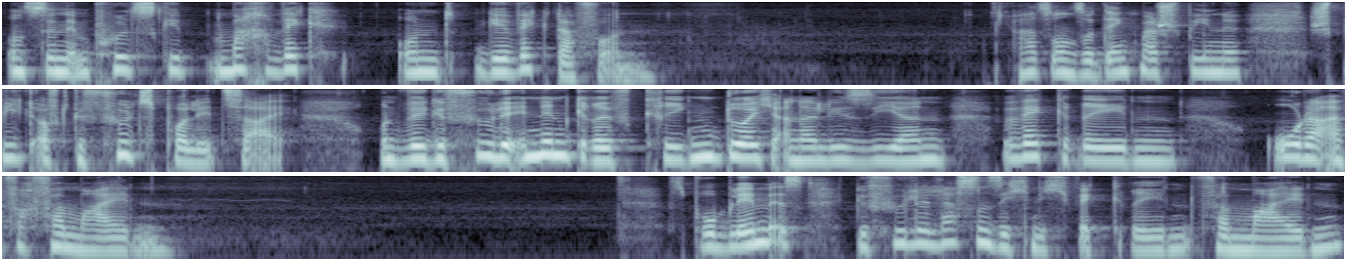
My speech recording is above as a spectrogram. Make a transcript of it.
uns den Impuls gibt, mach weg und geh weg davon. Also unsere Denkmaschine spielt oft Gefühlspolizei und will Gefühle in den Griff kriegen, durchanalysieren, wegreden oder einfach vermeiden. Das Problem ist, Gefühle lassen sich nicht wegreden, vermeiden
